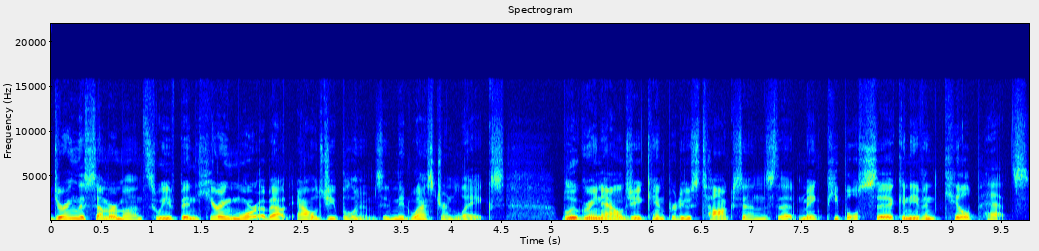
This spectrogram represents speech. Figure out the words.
During the summer months, we've been hearing more about algae blooms in Midwestern lakes. Blue green algae can produce toxins that make people sick and even kill pets.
